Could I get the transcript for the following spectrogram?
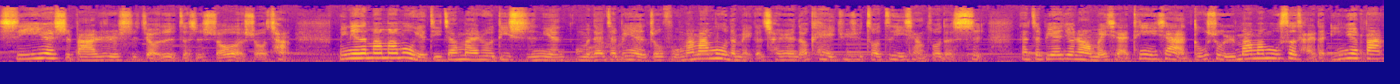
十一月十八日、十九日则是首尔首场。明年的妈妈木也即将迈入第十年我们在这边也祝福妈妈木的每个成员都可以继续做自己想做的事。那这边就让我们一起来听一下独属于妈妈木色彩的音乐吧。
